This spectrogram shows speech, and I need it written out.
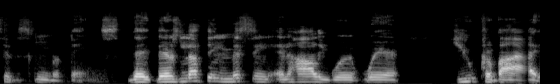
to the scheme of things. There's nothing missing in Hollywood where you provide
